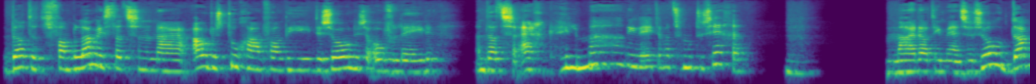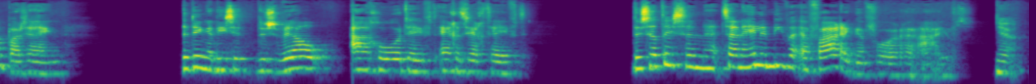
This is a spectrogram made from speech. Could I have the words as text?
dat het van belang is dat ze naar ouders toe gaan van wie de zoon is overleden. En dat ze eigenlijk helemaal niet weten wat ze moeten zeggen. Maar dat die mensen zo dankbaar zijn. De dingen die ze dus wel aangehoord heeft en gezegd heeft. Dus dat is een, het zijn hele nieuwe ervaringen voor eh AJOS. Ja.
